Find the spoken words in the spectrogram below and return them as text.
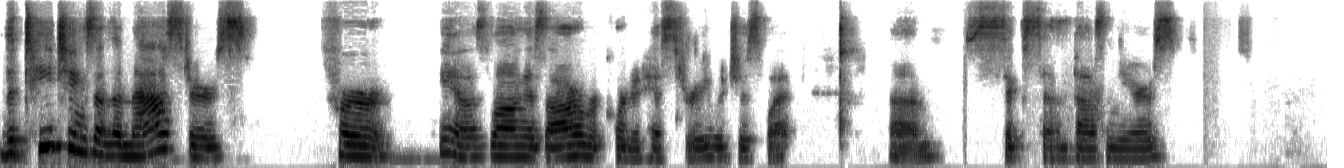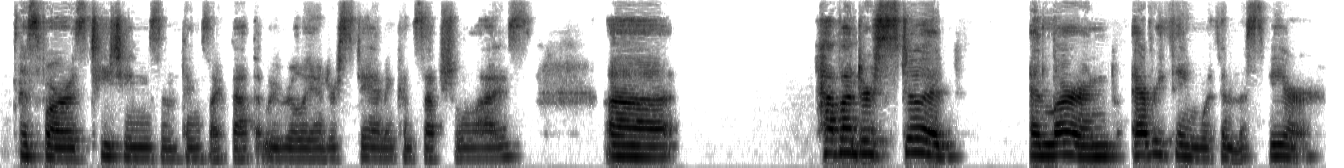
the teachings of the masters for you know as long as our recorded history which is what um, six seven thousand years as far as teachings and things like that that we really understand and conceptualize uh, have understood and learned everything within the sphere.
